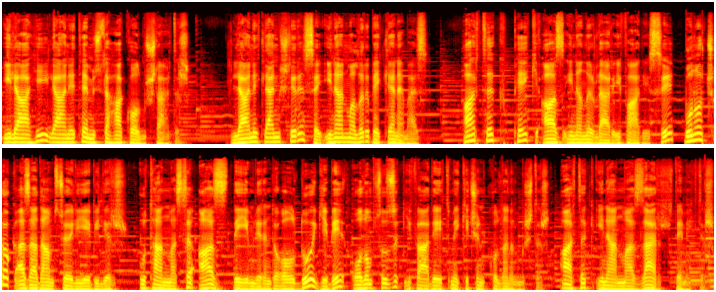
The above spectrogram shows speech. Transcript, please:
ilahi lanete müstehak olmuşlardır. Lanetlenmişlerin ise inanmaları beklenemez. Artık pek az inanırlar ifadesi, bunu çok az adam söyleyebilir. Utanması az deyimlerinde olduğu gibi olumsuzluk ifade etmek için kullanılmıştır. Artık inanmazlar demektir.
